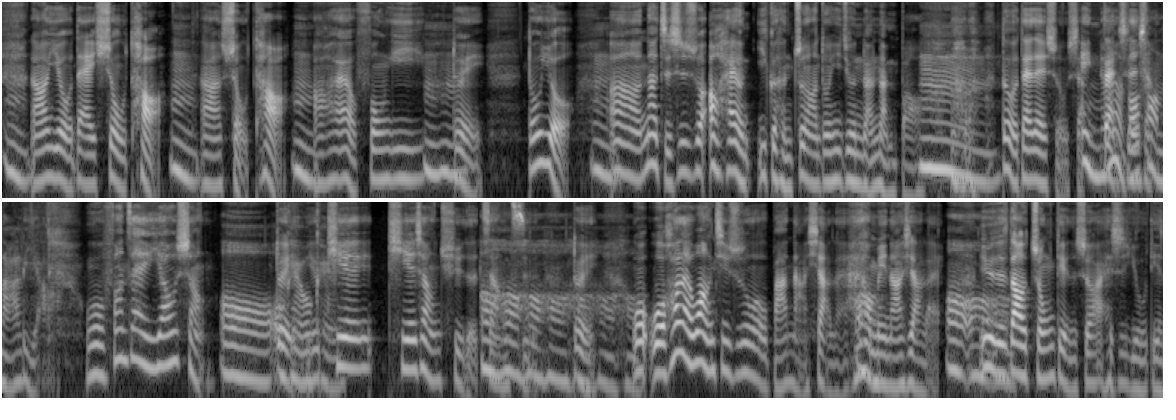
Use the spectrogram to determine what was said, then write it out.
嗯，然后也有戴袖套，嗯啊手套，嗯，然后还有风衣，嗯对，都有，嗯啊、呃，那只是说哦，还有一个很重要的东西就是暖暖包，嗯，都有带在手上。哎、欸，暖暖包放哪里啊？我放在腰上哦，对，有贴贴上去的这样子。对，我我后来忘记说，我把它拿下来，还好没拿下来。哦，因为到终点的时候还是有点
